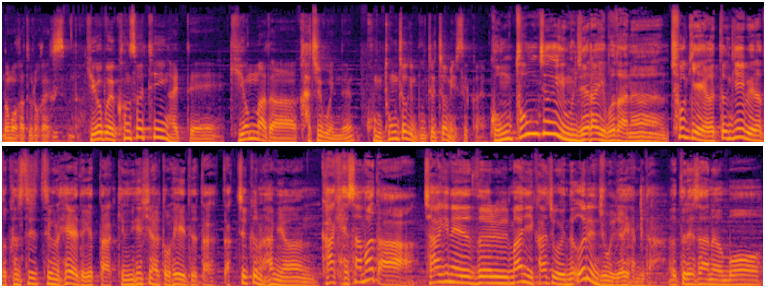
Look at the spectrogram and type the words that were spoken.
넘어가도록 하겠습니다. 기업을 컨설팅 할 때 기업마다 가지고 있는 공통적인 문제점이 있을까요? 공통적인 문제라기보다는 초기에 어떤 기업이라도 컨설팅을 해야 되겠다, 경영 혁신 활동을 해야 되겠다, 딱 접근을 하면 각 회사마다 자기네들만이 가지고 있는 어려운 점을 이야기합니다. 어떤 회사는 뭐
